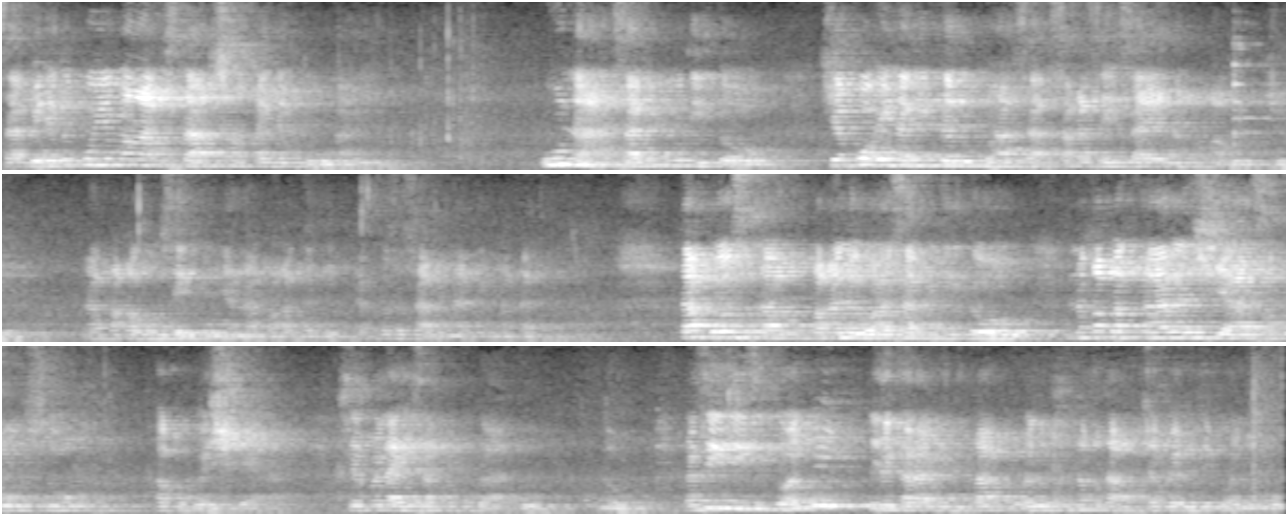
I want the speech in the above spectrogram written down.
Sabi, ito po yung mga status ng kanyang buhay. Una, sabi po dito, siya po ay naging dalubhasa sa kasaysayan ng mga Hudyo. Napakahusay po niya, napakagaling. At masasabi natin matalino. Tapos, ang pangalawa, sabi dito, nakapag-aral siya sa kursong abogasya. Siya pala isang abogado. No. Kasi inisip ko, ano yung pinag-aralan ni Pablo? Alam ko nakatapos siya, pero hindi ko alam ko.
